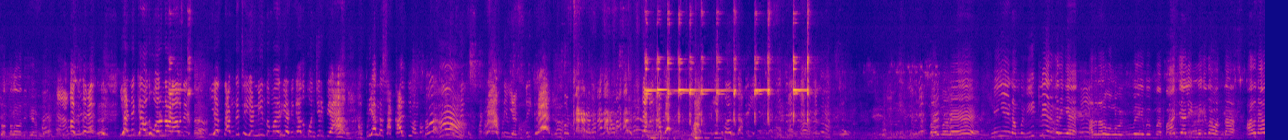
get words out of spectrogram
சொத்தெல்லாம் வந்து அத்தை, என்னைக்காவது ஒரு நாளாவது என் தங்கச்சி எண்ணி இந்த மாதிரி என்னைக்காவது கொஞ்சிருப்பியா? அப்படியே அந்த சக்காலத்தி வந்ததும் அப்படி வருது அப்படியே. மருமகளே நீங்க நம்ம வீட்லயே இருக்கிறீங்க. அதனால உங்க பாஞ்சாலி இன்னைக்கு தான் வந்தா. அதனால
